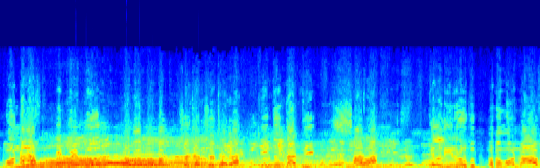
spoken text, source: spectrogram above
Mohon maaf, ibu-ibu, bapak-bapak, saudara-saudara, itu tadi salah, keliru. Oh, mohon maaf.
